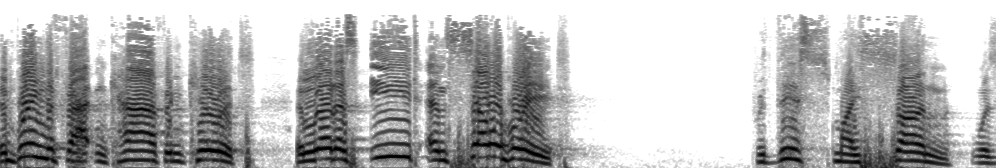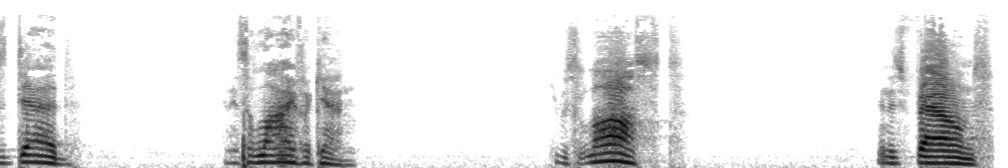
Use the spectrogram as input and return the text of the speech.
And bring the fattened calf and kill it. And let us eat and celebrate. For this my son was dead and is alive again. He was lost and is found.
